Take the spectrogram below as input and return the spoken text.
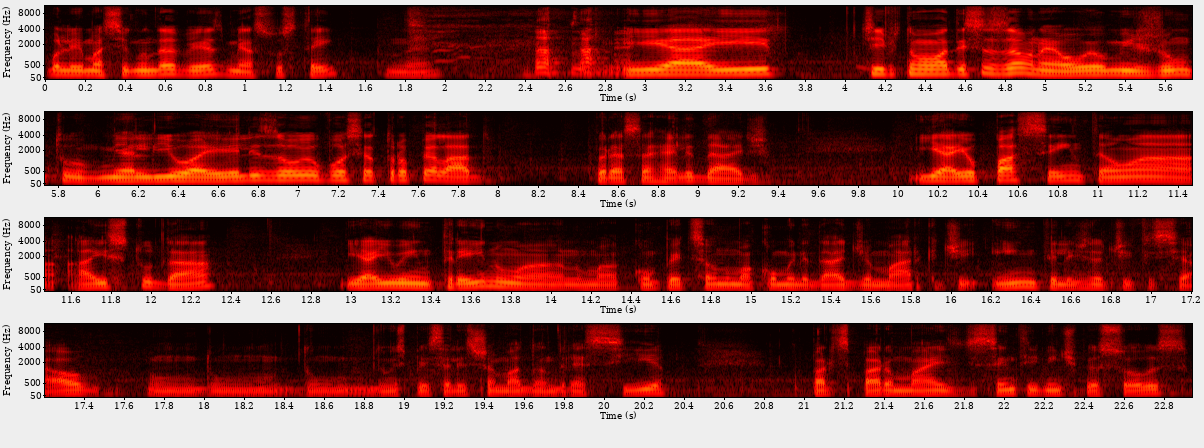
olhei uma segunda vez, me assustei, né? e aí tive que tomar uma decisão, né? Ou eu me junto, me alio a eles, ou eu vou ser atropelado por essa realidade. E aí eu passei então a, a estudar e aí eu entrei numa, numa competição, numa comunidade de marketing em inteligência artificial, um, de, um, de, um, de um especialista chamado André Cia. Participaram mais de 120 pessoas.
